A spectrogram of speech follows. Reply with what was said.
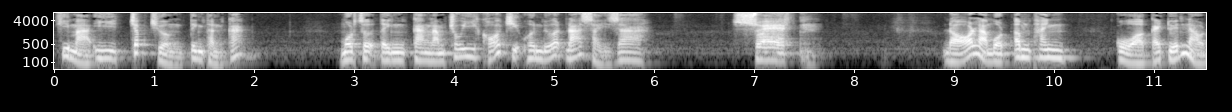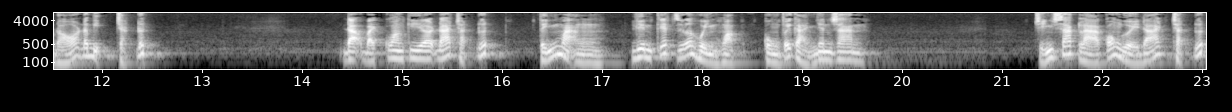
khi mà y chấp trường tinh thần các. Một sự tình càng làm cho y khó chịu hơn nữa đã xảy ra. Xoẹt! Đó là một âm thanh của cái tuyến nào đó đã bị chặt đứt. Đạo bạch quang kia đã chặt đứt, tính mạng liên kết giữa Huỳnh Hoặc cùng với cả nhân gian. Chính xác là có người đã chặt đứt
